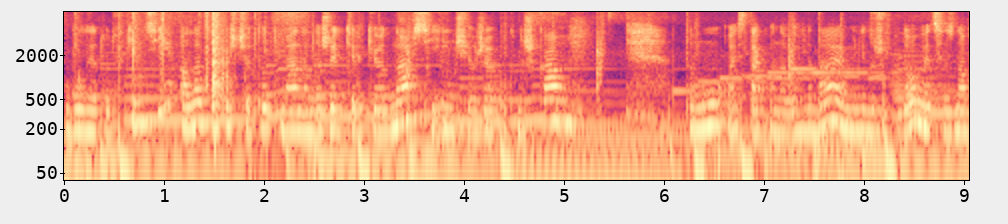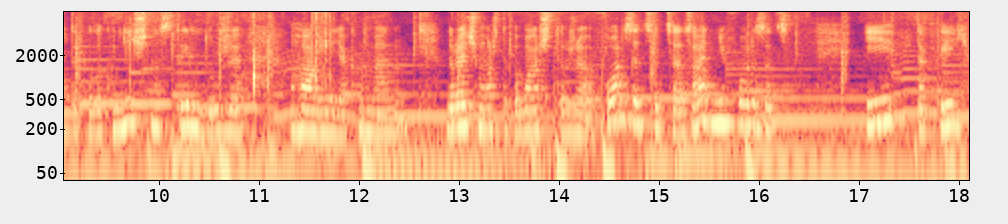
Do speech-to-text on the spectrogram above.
були тут в кінці, але поки що тут в мене лежить тільки одна, всі інші вже по книжкам. Тому ось так вона виглядає. Мені дуже подобається. Знов таки лаконічно, стиль дуже гарний, як на мене. До речі, можете побачити вже форзиці, це задній форзиц. І такий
